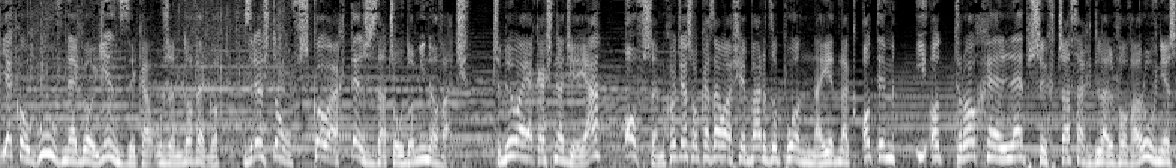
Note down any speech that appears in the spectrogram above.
jako głównego języka urzędowego. Zresztą w szkołach też zaczął dominować. Czy była jakaś nadzieja? Owszem, chociaż okazała się bardzo płonna, jednak o tym i o trochę lepszych czasach dla Lwowa również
